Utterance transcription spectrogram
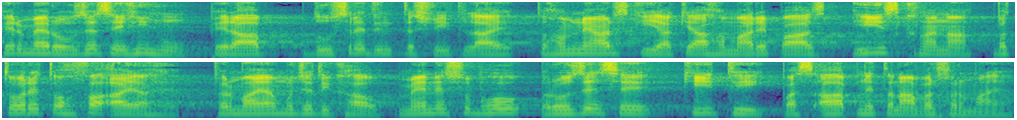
फिर मैं रोज़े से ही हूँ, फिर आप दूसरे दिन तशरीफ़ लाए। तो हमने अर्ज़ किया, क्या हमारे पास हीस खाना बतौर तोहफ़ा आया है? फरमाया, मुझे दिखाओ। मैंने सुबह रोज़े से की थी, बस आपने तनावल फरमाया।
